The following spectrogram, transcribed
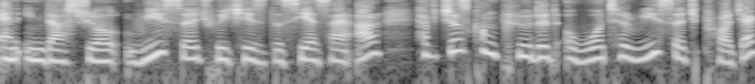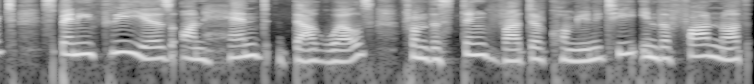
and Industrial Research, which is the CSIR, have just concluded a water research project spanning three years on hand dug wells from the Stinkwater community in the far north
